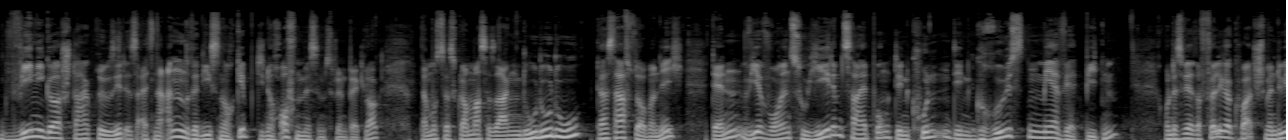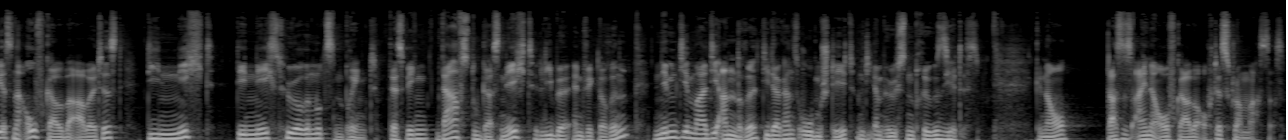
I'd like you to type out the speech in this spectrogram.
weniger stark priorisiert ist als eine andere, die es noch gibt, die noch offen ist im Sprint Backlog, da muss der Scrum Master sagen, du, du, du, das darfst du aber nicht, denn wir wollen zu jedem Zeitpunkt den Kunden den größten Mehrwert bieten. Und es wäre völliger Quatsch, wenn du jetzt eine Aufgabe bearbeitest, die nicht den nächsthöheren Nutzen bringt. Deswegen darfst du das nicht, liebe Entwicklerin. Nimm dir mal die andere, die da ganz oben steht und die am höchsten priorisiert ist. Genau das ist eine Aufgabe auch des Scrum Masters.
